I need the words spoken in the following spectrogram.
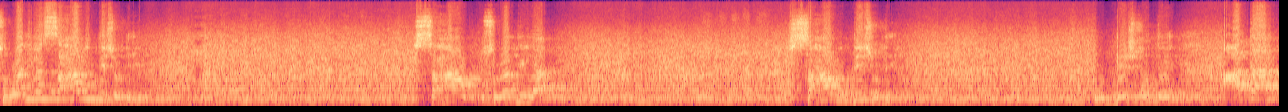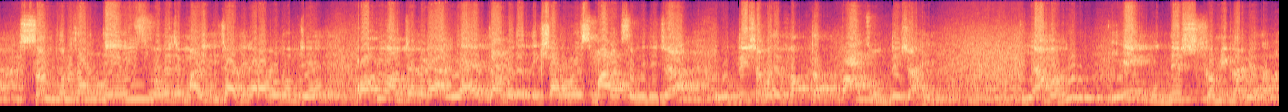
सुरुवातीला सहा उद्देश होते. सहा सुरुवातीला सहा उद्देश होते. उद्देश होते. आता सन दोन हजार तेवीसमध्ये जे माहितीच्या अधिकारामधून जे कॉपी आमच्याकडे आली आहे त्यामध्ये दीक्षाभूमी स्मारक समितीच्या उद्देशामध्ये फक्त पाच उद्देश आहे यामधून एक उद्देश कमी करण्यात आला.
